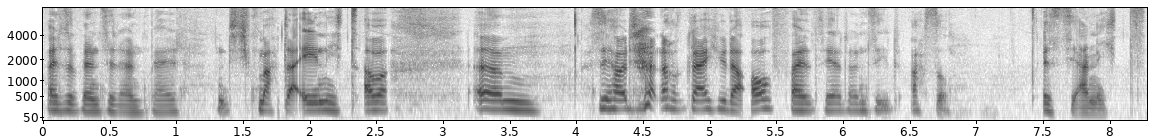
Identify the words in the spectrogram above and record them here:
Also wenn sie dann bellt. Und ich mache da eh nichts. Aber ähm, sie hört dann auch gleich wieder auf, weil sie ja dann sieht, ach so, ist ja nichts.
